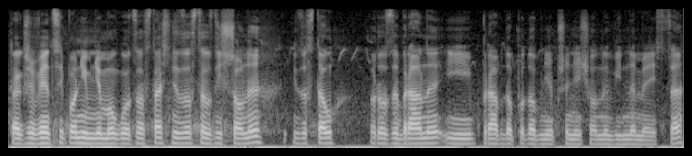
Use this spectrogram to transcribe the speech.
Także więcej po nim nie mogło zostać, nie został zniszczony i został rozebrany i prawdopodobnie przeniesiony w inne miejsce.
